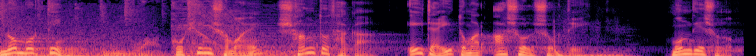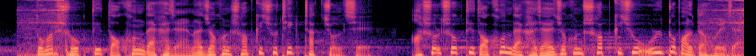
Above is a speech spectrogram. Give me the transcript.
নম্বর তিন, কঠিন সময়ে শান্ত থাকা। এইটাই তোমার আসল শক্তি। মন দিয়ে শোনো, তোমার শক্তি তখন দেখা যায় না যখন সবকিছু ঠিকঠাক চলছে। আসল শক্তি তখন দেখা যায় যখন সব সবকিছু উল্টোপাল্টা হয়ে যায়।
